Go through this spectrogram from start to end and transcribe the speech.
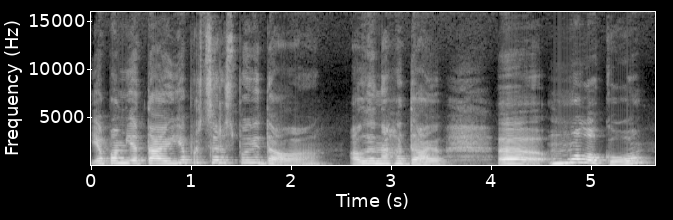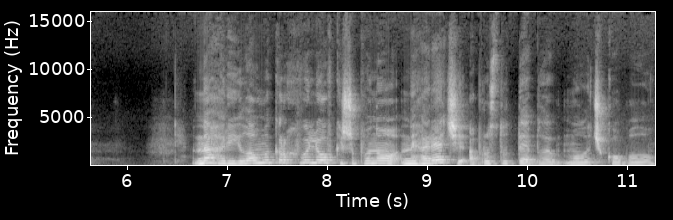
я пам'ятаю, я про це розповідала, але нагадаю, е, молоко нагріла в микрохвильовки, щоб воно не гаряче, а просто тепле молочко було.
